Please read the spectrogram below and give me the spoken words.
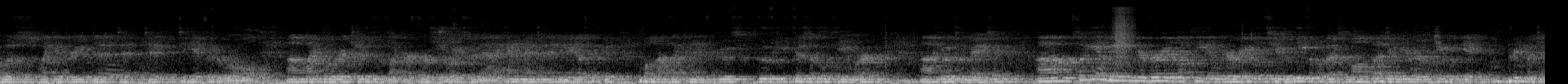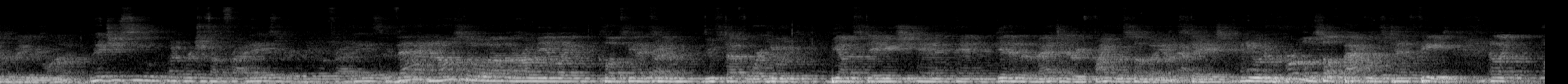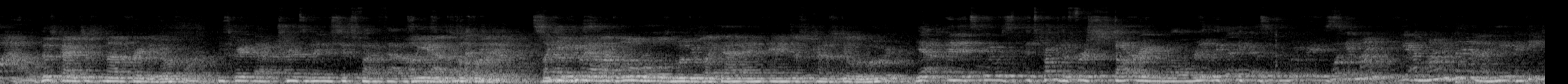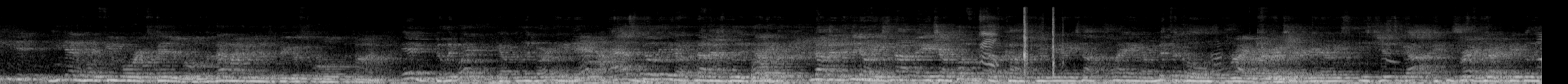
was like a dream to, to, to, to get for the role. Uh, Michael Richards was like our first choice for that. I can't imagine anybody else that could pull out that kind of goose, goofy physical humor. Uh, he was amazing. Um, so yeah, we, we were very lucky that we were able to, even with a small budget, we were able to get pretty much everybody we wanted. Did you see Mike Richards on Fridays or Review Fridays? Or? That and also uh, around the LA club scene, I'd seen him do stuff where he would be on stage and, and get an imaginary fight with somebody on stage, and he would hurl himself backwards 10 feet. And like, wow, this guy's just not afraid to go for it. He's great at that. Transylvania 65000. Oh yeah, so funny. Like he, he would have like little roles in movies like that and, and just kind of steal the movie. Yeah, and it's it was it's probably the first starring role really that he has in movies. Well, it might, yeah, it might have been. I, he, I think he did. He did had a few more extended roles, but that might have been his biggest role at the time. And Billy Barty, you got Billy Barty Yeah. as Billy, you know, not as Billy Barty, but not in, you know, HR costume. You know, he's not playing a mythical Right, right, right. You know, he's, he's just a guy. He's just Right, a right. big Billy.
